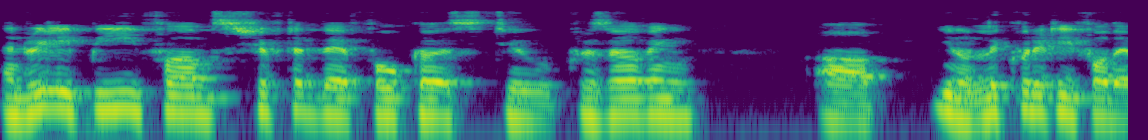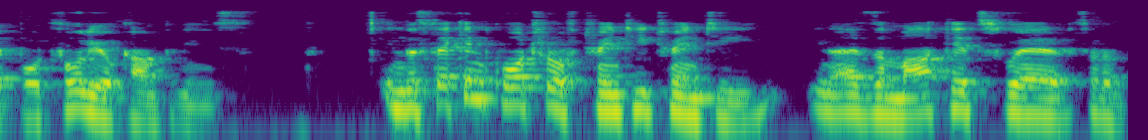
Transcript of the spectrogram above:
and really PE firms shifted their focus to preserving, uh, you know, liquidity for their portfolio companies. In the second quarter of 2020, you know, as the markets were sort of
